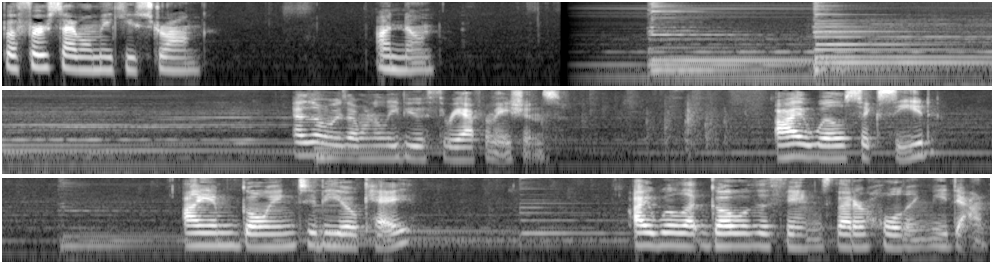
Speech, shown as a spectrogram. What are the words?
But first, I will make you strong. Unknown. As always, I want to leave you with three affirmations I will succeed. I am going to be okay. I will let go of the things that are holding me down.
